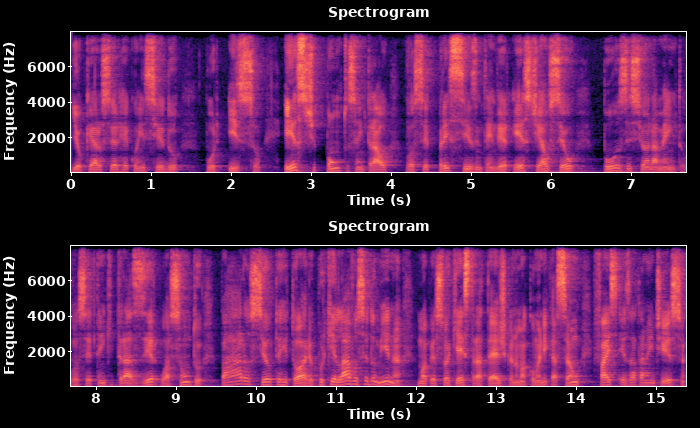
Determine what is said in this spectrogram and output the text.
e eu quero ser reconhecido por isso. Este ponto central você precisa entender, este é o seu posicionamento. Você tem que trazer o assunto para o seu território, porque lá você domina. Uma pessoa que é estratégica numa comunicação faz exatamente isso.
